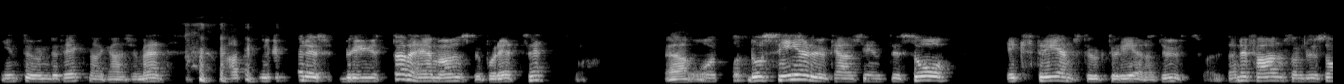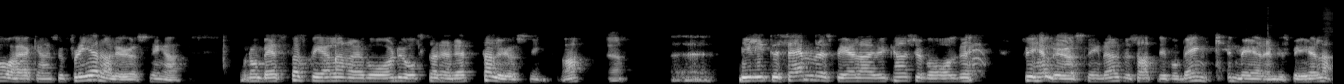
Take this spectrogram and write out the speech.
inte undertecknad kanske, men att lyckades bryta det här mönstret på rätt sätt. Ja. Och då ser du kanske inte så extremt strukturerat ut. Utan det fanns, som du sa här, kanske flera lösningar. Och de bästa spelarna valde ofta den rätta lösningen. Va? Ja. Eh, vi lite sämre spelare, vi kanske valde fel lösning. Därför satt vi på bänken mer än vi spelade.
